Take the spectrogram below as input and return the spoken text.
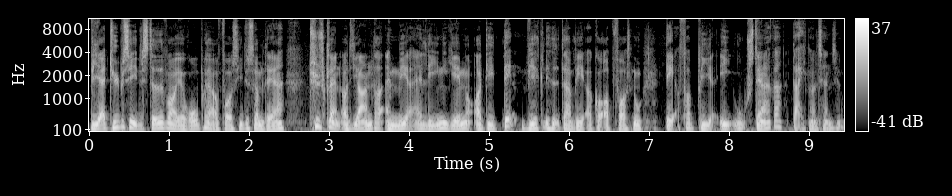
Vi er dybest set et sted, hvor Europa, og for at sige det som det er, Tyskland og de andre er mere alene hjemme, og det er den virkelighed, der er ved at gå op for os nu. Derfor bliver EU stærkere. Der er ikke noget alternativ.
